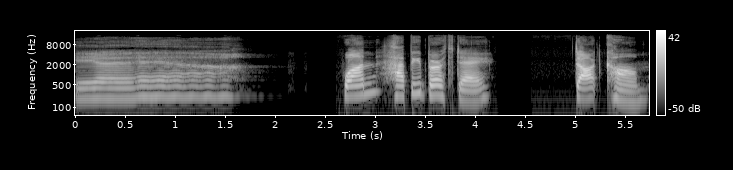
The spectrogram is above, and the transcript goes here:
yeah. One happy birthday dot com.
